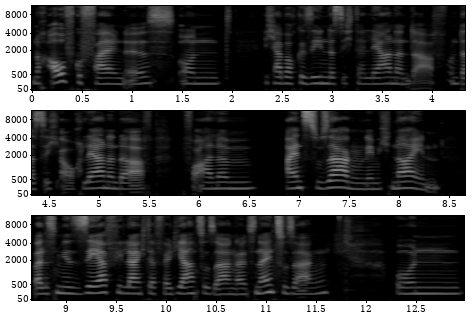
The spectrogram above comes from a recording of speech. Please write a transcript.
noch aufgefallen ist. Und ich habe auch gesehen, dass ich da lernen darf und dass ich auch lernen darf, vor allem eins zu sagen, nämlich Nein, weil es mir sehr viel leichter fällt, Ja zu sagen, als Nein zu sagen. Und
